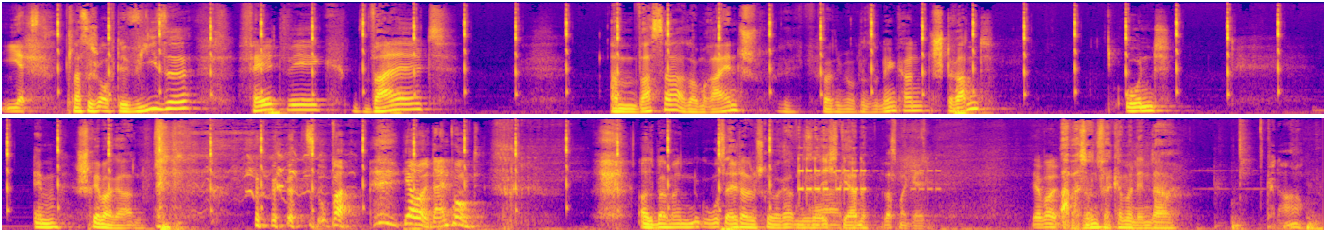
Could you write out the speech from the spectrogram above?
jetzt. Klassisch auf der Wiese. Feldweg, Wald, am Wasser, also am Rhein, ich weiß nicht mehr, ob man so nennen kann, Strand und im Schrebergarten. Super. Jawohl, dein Punkt. Also bei meinen Großeltern im Schrebergarten, sind ja, echt gerne. Lass mal Geld. Jawohl. Aber sonst, was kann man denn da? Keine Ahnung.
